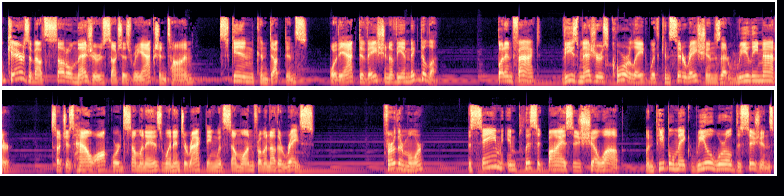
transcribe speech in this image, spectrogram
Who cares about subtle measures such as reaction time, skin conductance, or the activation of the amygdala? But in fact, these measures correlate with considerations that really matter, such as how awkward someone is when interacting with someone from another race. Furthermore, the same implicit biases show up when people make real world decisions,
